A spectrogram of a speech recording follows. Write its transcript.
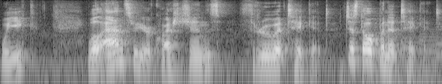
week We'll answer your questions through a ticket. Just open a ticket.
